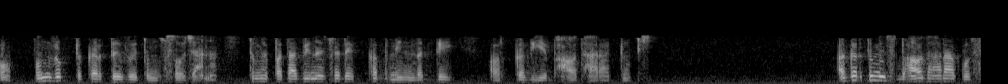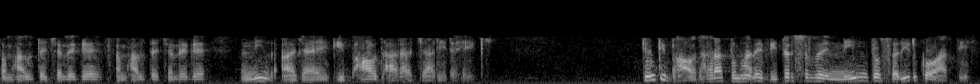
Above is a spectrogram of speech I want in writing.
पुनरुक्त करते हुए तुम सो जाना। तुम्हें पता भी न चले कब नींद लग गई और कब ये भावधारा टूटी। अगर तुम इस भावधारा को संभालते चले गए, संभालते चले गए, नींद आ जाएगी, भावधारा जारी रहेगी। क्योंकि भावधारा तुम्हारे भीतर चल रही नींद तो शरीर को आती है।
